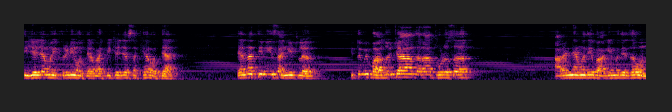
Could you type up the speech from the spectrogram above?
तिच्या ज्या मैत्रिणी होत्या बाकीच्या ज्या सख्या होत्या त्यांना तिने सांगितलं की तुम्ही बाजूच्या जरा थोडंसं अरण्यामध्ये बागेमध्ये जाऊन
